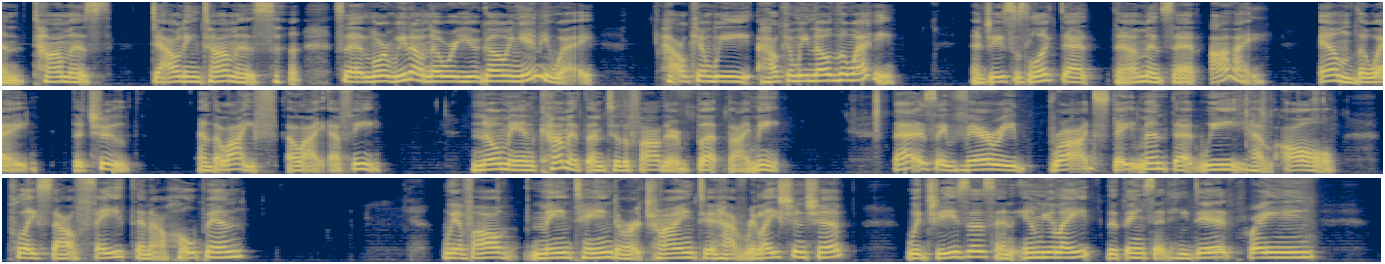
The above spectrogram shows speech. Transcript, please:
And Thomas, doubting Thomas, said, Lord, we don't know where you're going anyway. How can we, how can we know the way? And Jesus looked at them and said, I am the way, the truth, and the life, L-I-F-E. No man cometh unto the Father but by me. That is a very broad statement that we have all placed our faith and our hope in. We have all maintained or are trying to have relationship with Jesus and emulate the things that he did, praying.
